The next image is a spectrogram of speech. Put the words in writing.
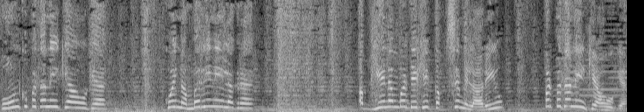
फ़ोन को पता नहीं क्या हो गया है। कोई नंबर ही नहीं लग रहा है। अब ये नंबर देखिए कब से मिला रही हूँ, पर पता नहीं क्या हो गया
